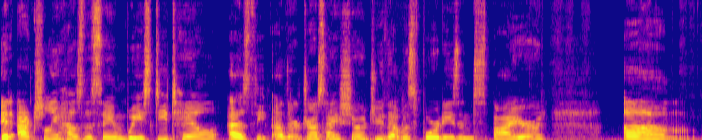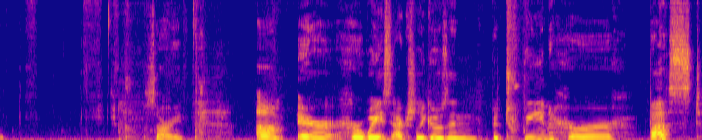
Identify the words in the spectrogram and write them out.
it actually has the same waist detail as the other dress I showed you that was 40s inspired. Um, sorry. Um, er, her waist actually goes in between her bust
